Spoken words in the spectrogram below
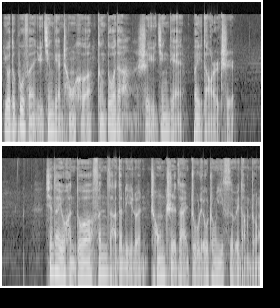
有的部分与经典重合，更多的是与经典背道而驰。现在有很多纷杂的理论充斥在主流中医思维当中，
